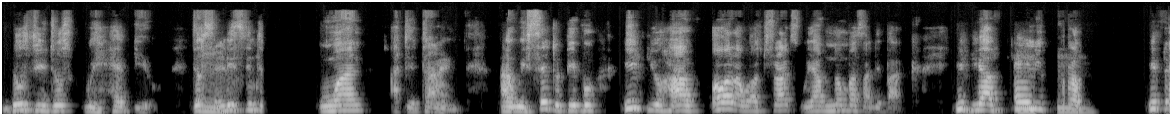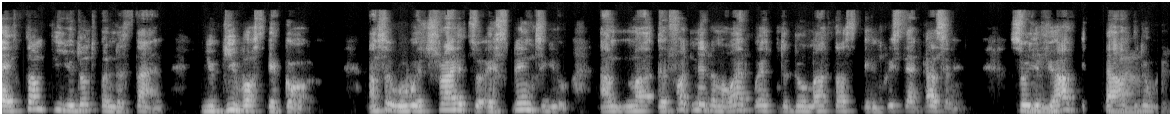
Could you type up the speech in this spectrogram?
those videos will help you. Just mm. listen to one at a time. And we say to people, if you have all our tracks, we have numbers at the back. If you have any mm. problem, if there's something you don't understand, you give us a call. And so we will try to explain to you. I'm my, fortunately, my wife went to do masters in Christian counseling. So mm. if you mm. have that wow. to do with,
